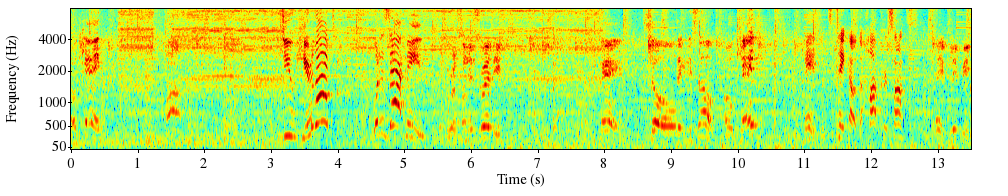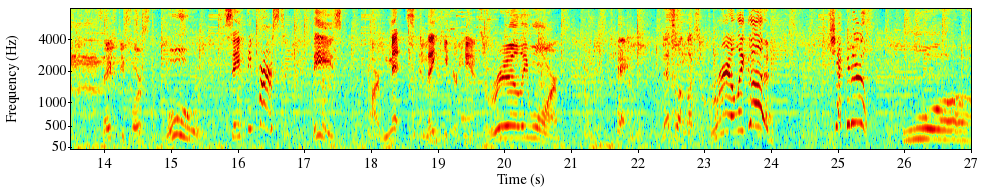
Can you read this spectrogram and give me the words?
okay. Oh, Do you hear that? What does that mean? The croissant is ready. Okay, so, Take this out. okay. Hey, let's take out the hot croissants. Hey, Blippi, safety first. Ooh, safety first. These are mitts and they keep your hands really warm. Okay, this one looks really good. Check it out. Whoa,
